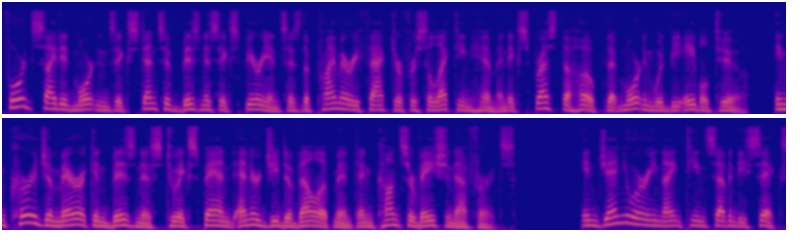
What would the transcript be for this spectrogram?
Ford cited Morton's extensive business experience as the primary factor for selecting him and expressed the hope that Morton would be able to encourage American business to expand energy development and conservation efforts. In January 1976,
